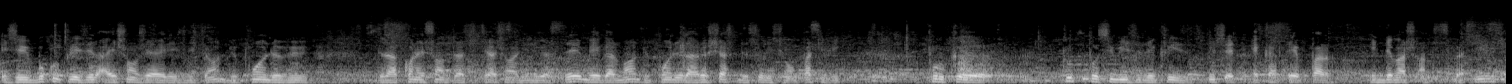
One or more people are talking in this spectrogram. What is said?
et j'ai eu beaucoup de plaisir à échanger avec les étudiants du point de vue de la connaissance de la situation à l'université, mais également du point de la recherche de solutions pacifiques pour que toute possibilité de crise puisse être écartée par une démarche anticipative,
